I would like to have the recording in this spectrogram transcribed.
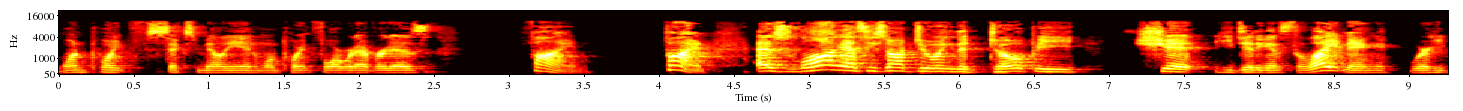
1.6 million, 1.4, whatever it is, fine, fine. As long as he's not doing the dopey shit he did against the Lightning, where he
